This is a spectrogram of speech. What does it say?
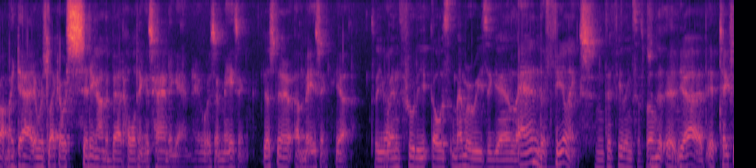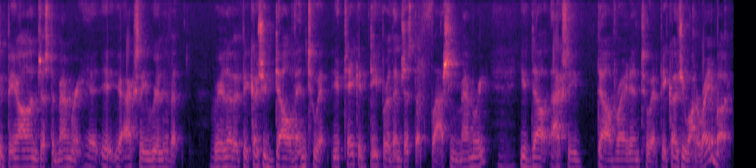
brought my dad. It was like I was sitting on the bed holding his hand again. It was amazing, just uh, amazing. Yeah, So you went through the, those memories again, like and the feelings. and the feelings as well. It- yeah, it, it takes it beyond just a memory. It, it, you actually relive it, relive it because you delve into it. You take it deeper than just a flashing memory. You delve actually delve right into it because you want to write about it.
